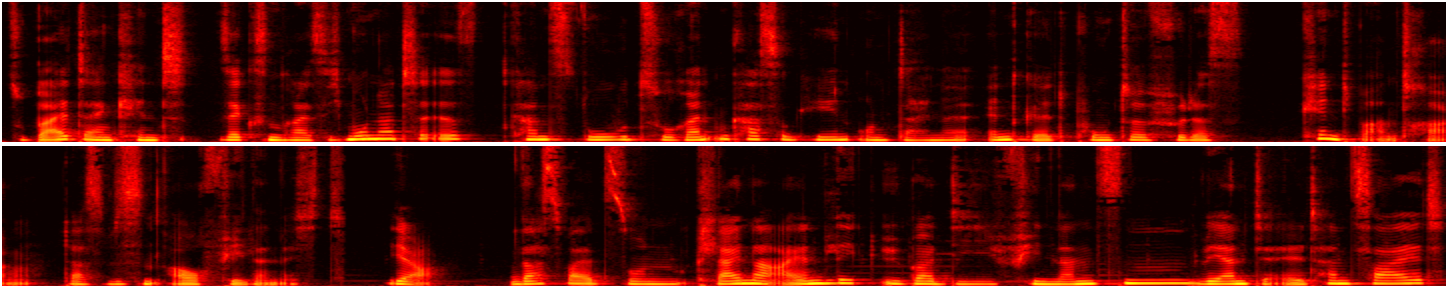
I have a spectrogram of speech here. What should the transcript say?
Sobald dein Kind 36 Monate ist, kannst du zur Rentenkasse gehen und deine Entgeltpunkte für das Kind beantragen. Das wissen auch viele nicht. Ja, das war jetzt so ein kleiner Einblick über die Finanzen während der Elternzeit.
